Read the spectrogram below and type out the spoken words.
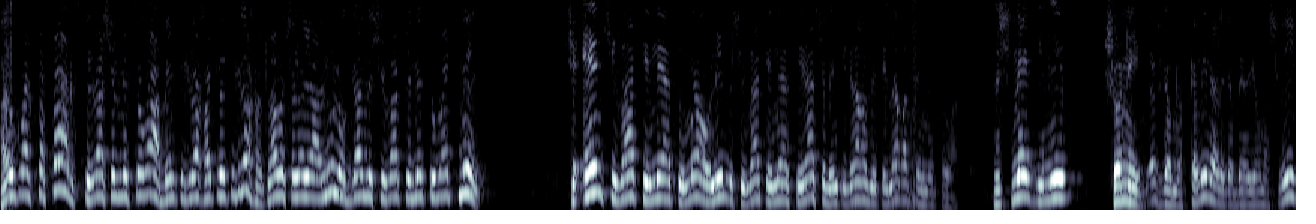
הרי הוא כבר ספר ספירה של מצורע בין תגלחת לתגלחת, למה שלא יעלו לו גם לשבעת ימי טומאת מת? שאין שבעת ימי הטומאה עולים בשבעת ימי הספירה שבין תגלחת לתגלחת של מצורע. זה שני דינים שונים, יש גם נפקא מינה לגבי היום השביעי,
